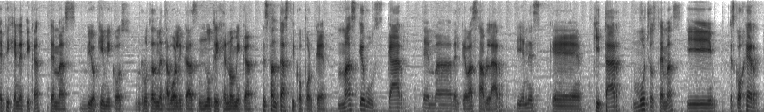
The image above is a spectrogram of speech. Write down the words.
epigenética, temas bioquímicos, rutas metabólicas, nutrigenómica, es fantástico porque más que buscar tema del que vas a hablar, tienes que quitar muchos temas y escoger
